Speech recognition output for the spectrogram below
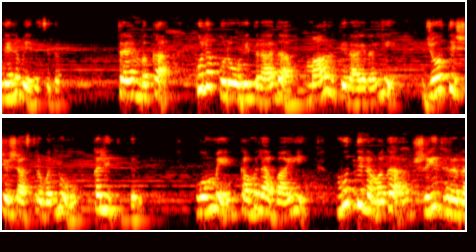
ನೆರವೇರಿಸಿದರು ತ್ರಯಂಬಕ ಕುಲಪುರೋಹಿತರಾದ ಮಾರುತಿರಾಯರಲ್ಲಿ ಜ್ಯೋತಿಷ್ಯ ಶಾಸ್ತ್ರವನ್ನು ಕಲಿತಿದ್ದರು. ಒಮ್ಮೆ ಕಮಲಾಬಾಯಿ, ಮುದ್ದಿನ ಮಗ ಶ್ರೀಧರರ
